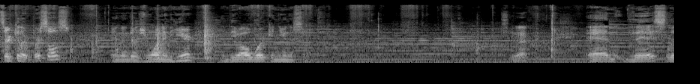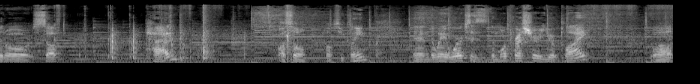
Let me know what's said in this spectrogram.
circular bristles, and then there's one in here, and they all work in unison. See that? And this little soft pad also helps you clean. And the way it works is the more pressure you apply well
